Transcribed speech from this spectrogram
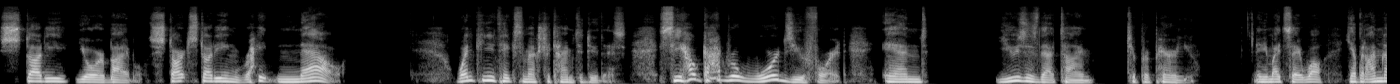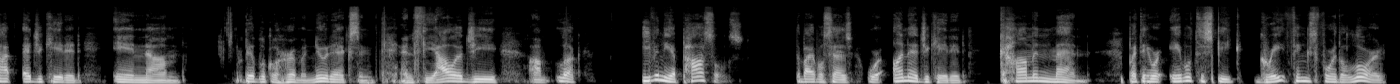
study your Bible. Start studying right now. When can you take some extra time to do this? See how God rewards you for it and uses that time to prepare you. And you might say, well, yeah, but I'm not educated in um, biblical hermeneutics and, and theology. Um, look, even the apostles, the Bible says, were uneducated, common men, but they were able to speak great things for the Lord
